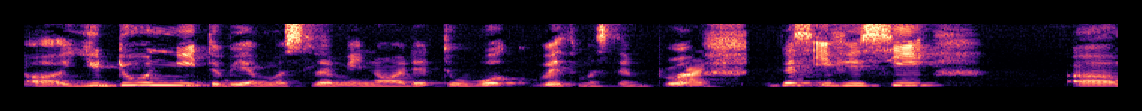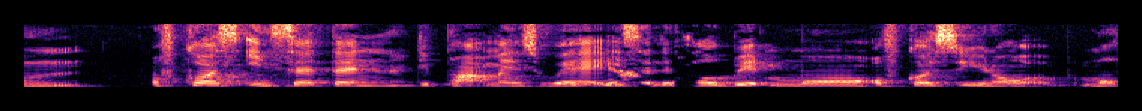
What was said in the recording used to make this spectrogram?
Uh, you don't need to be a Muslim in order to work with Muslim Pro. Right. Because if you see, um, of course, in certain departments where yeah. it's a little bit more, of course, you know, more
